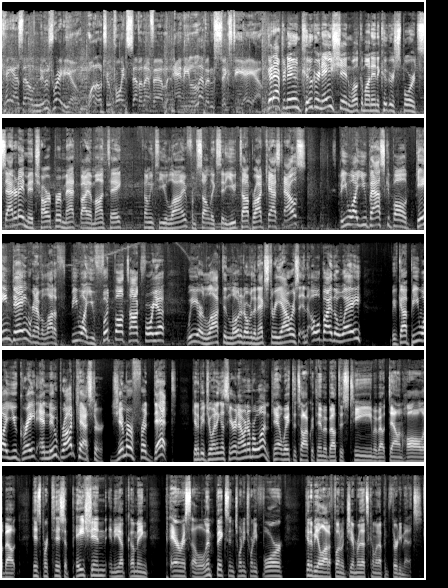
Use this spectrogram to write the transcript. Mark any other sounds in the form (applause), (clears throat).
KSL News Radio, 102.7 FM and 1160 AM. Good afternoon, Cougar Nation. Welcome on into Cougar Sports Saturday. Mitch Harper, Matt Baiamonte, coming to you live from Salt Lake City, Utah. Broadcast house. It's BYU basketball game day. We're going to have a lot of BYU football talk for you. We are locked and loaded over the next three hours. And oh, by the way, we've got BYU great and new broadcaster, Jimmer Fredette going to be joining us here in hour number one. Can't wait to talk with him about this team, about Dallin Hall, about his participation in the upcoming Paris Olympics in 2024. Going to be a lot of fun with Jimmer. That's coming up in 30 minutes.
